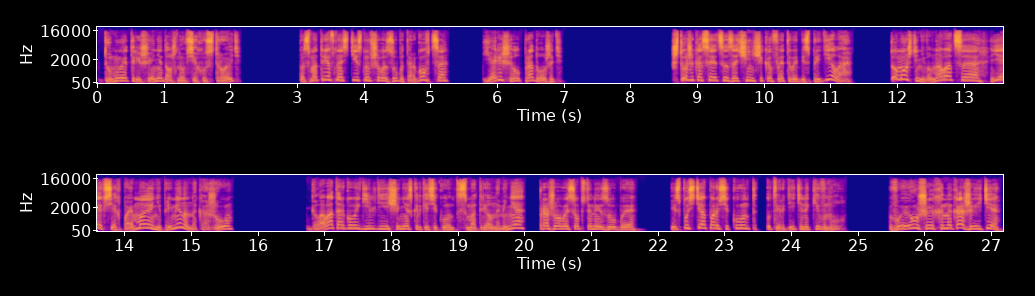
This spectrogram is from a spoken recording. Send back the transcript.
Думаю, это решение должно всех устроить». Посмотрев на стиснувшего зубы торговца, я решил продолжить. Что же касается зачинщиков этого беспредела, то можете не волноваться, я их всех поймаю и непременно накажу. Глава торговой гильдии еще несколько секунд смотрел на меня, прожевывая собственные зубы, и спустя пару секунд утвердительно кивнул. «Вы уж их накажите»,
